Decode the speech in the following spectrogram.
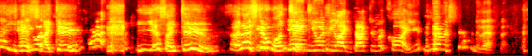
yes, do I do. Yes, I do, and I still want Yeah, it. you would be like Dr. McCoy. You'd never step into that thing.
